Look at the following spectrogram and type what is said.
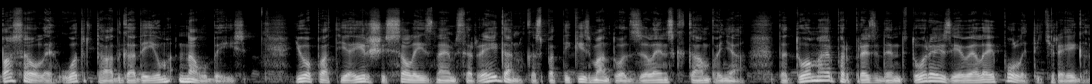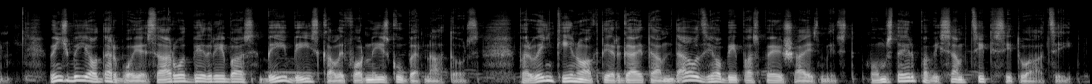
pasaulē otra tāda gadījuma nav bijis. Jo pat ja ir šis salīdzinājums ar Reiganu, kas pat tika izmantots Zelenska kampaņā, tad tomēr par prezidentu toreiz ievēlēja politiķi Reiganu. Viņš bija jau darbojies ārotbiedrībās, bija bijis Kalifornijas gubernators. Par viņu kinoaktieru gaitām daudz jau bija paspējuši aizmirst. Mums te ir pavisam cita situācija.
